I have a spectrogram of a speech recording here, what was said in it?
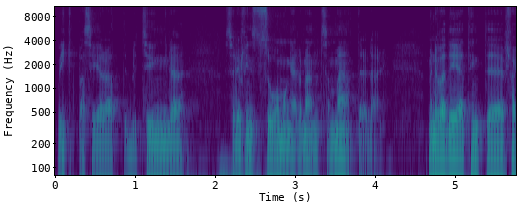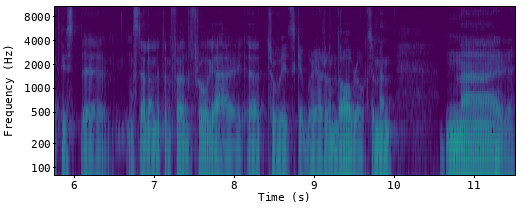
viktbaserat, det blir tyngre. Så det finns så många element som mäter det där. Men det var det jag tänkte faktiskt eh, ställa en liten följdfråga här. Jag tror vi ska börja runda av det också. Men när,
